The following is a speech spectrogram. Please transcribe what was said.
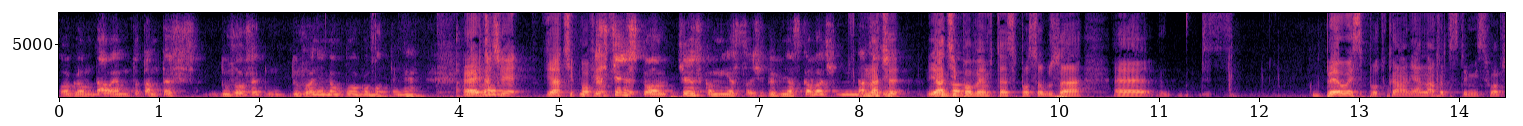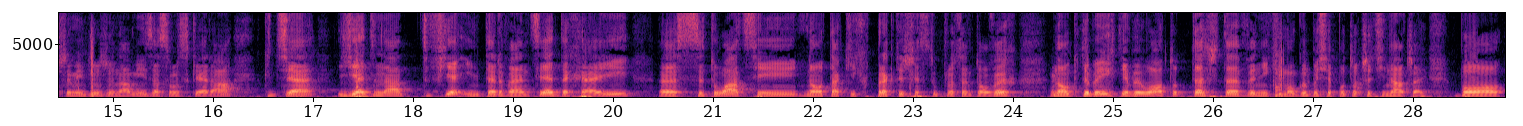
oglądałem, to tam też dużo, że, dużo nie miał do roboty, nie? E, znaczy, ja ci powiem... Ciężko, ciężko mi jest coś wywnioskować. Na Znaczy, dzień- ja ci powiem w ten sposób, że e, były spotkania, nawet z tymi słabszymi drużynami za Solskiera, gdzie jedna, dwie interwencje Dehei z sytuacji no, takich praktycznie stuprocentowych, no gdyby ich nie było, to też te wyniki mogłyby się potoczyć inaczej, bo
